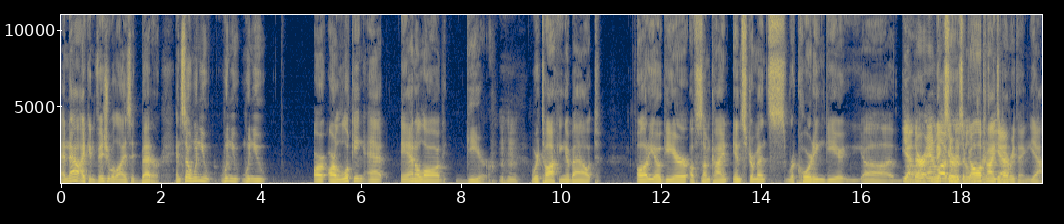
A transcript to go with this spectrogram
and now I can visualize it better. And so when you when you when you are are looking at analog gear, hmm we're talking about audio gear of some kind, instruments, recording gear, uh, Yeah, there are uh, analog and mixers, all kinds of everything. Yeah,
